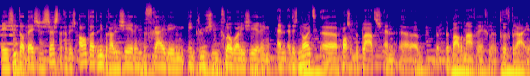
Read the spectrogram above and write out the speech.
En je ziet dat D66, het is altijd liberalisering, bevrijding, inclusie, globalisering. En het is nooit pas op de plaats en bepaalde maatregelen terugdraaien.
